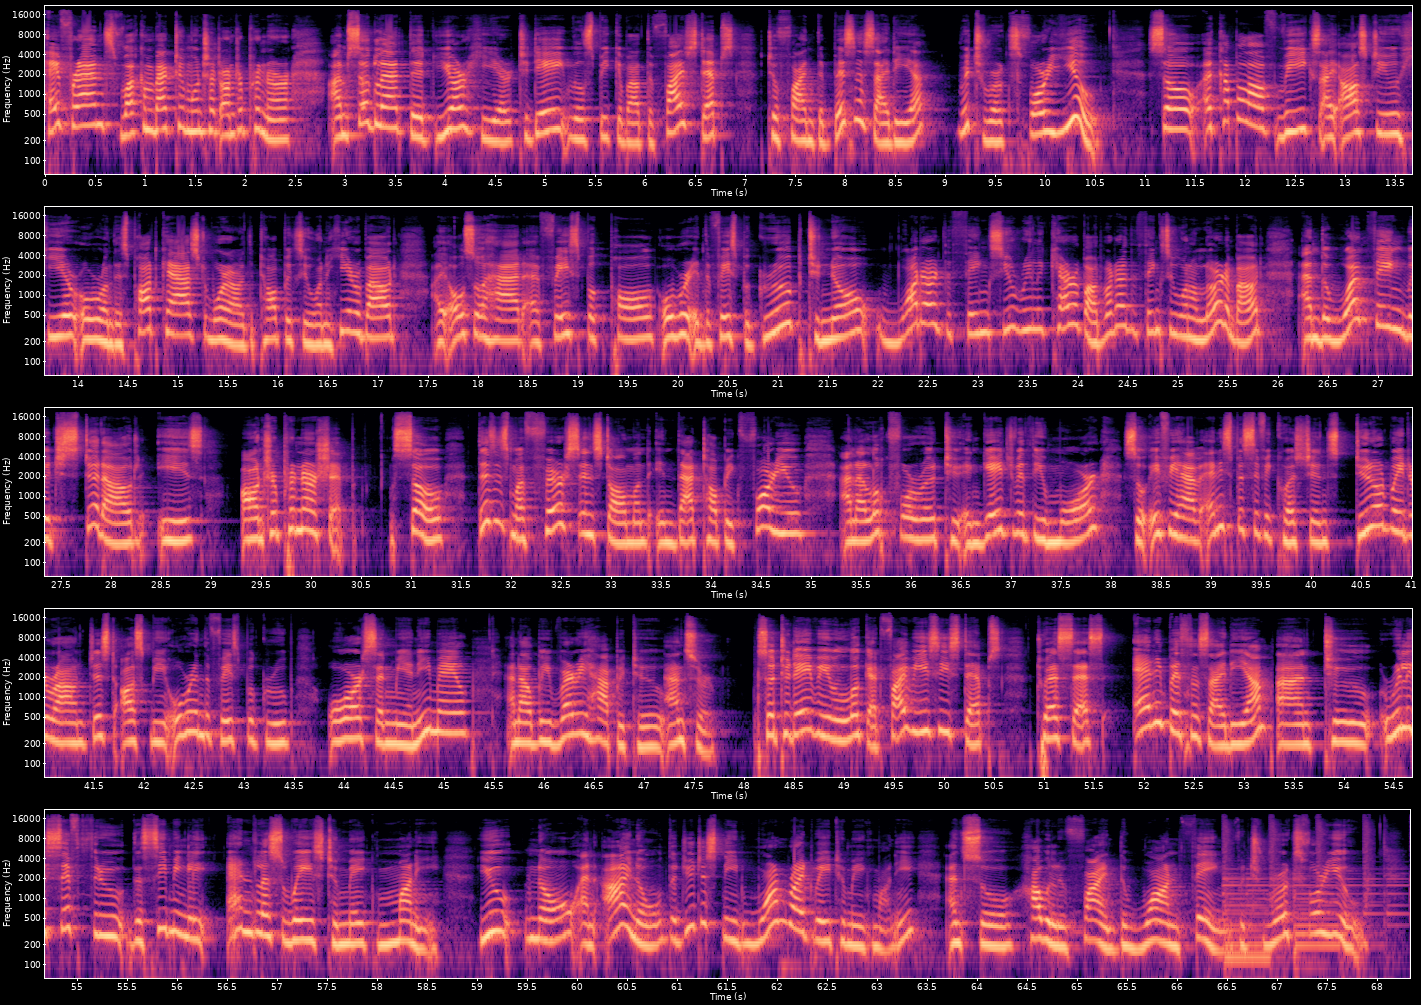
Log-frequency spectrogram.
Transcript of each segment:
Hey friends, welcome back to Moonshot Entrepreneur. I'm so glad that you're here. Today we'll speak about the five steps to find the business idea which works for you. So, a couple of weeks I asked you here over on this podcast what are the topics you want to hear about. I also had a Facebook poll over in the Facebook group to know what are the things you really care about, what are the things you want to learn about. And the one thing which stood out is entrepreneurship. So, this is my first installment in that topic for you, and I look forward to engage with you more. So, if you have any specific questions, do not wait around. Just ask me over in the Facebook group or send me an email, and I'll be very happy to answer. So, today we will look at five easy steps to assess any business idea and to really sift through the seemingly endless ways to make money. You know, and I know that you just need one right way to make money. And so, how will you find the one thing which works for you?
